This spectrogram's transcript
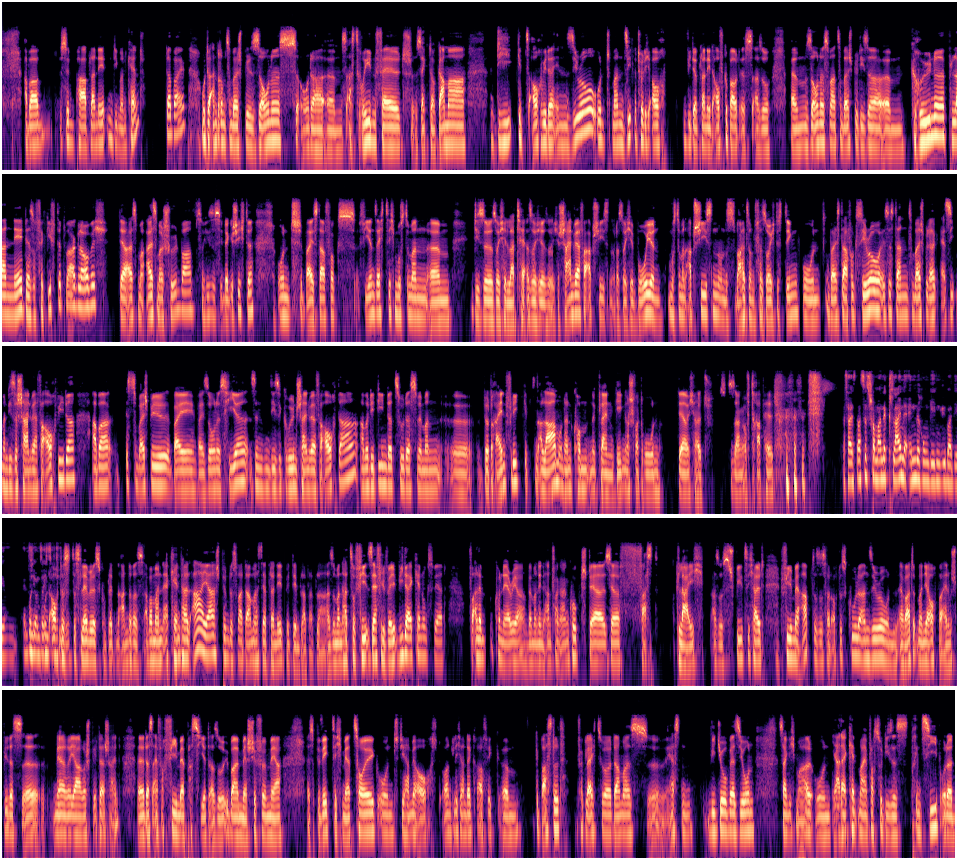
aber es sind ein paar Planeten, die man kennt dabei. Unter anderem zum Beispiel Zonus oder ähm, das Asteroidenfeld, Sektor Gamma. Die gibt's auch wieder in Zero und man sieht natürlich auch, wie der Planet aufgebaut ist. Also ähm, Zonus war zum Beispiel dieser ähm, grüne Planet, der so vergiftet war, glaube ich der als mal, als mal schön war, so hieß es in der Geschichte. Und bei Star Fox 64 musste man ähm, diese solche Later solche solche Scheinwerfer abschießen oder solche Bojen musste man abschießen und es war halt so ein verseuchtes Ding. Und bei Star Fox Zero ist es dann zum Beispiel da sieht man diese Scheinwerfer auch wieder aber ist zum Beispiel bei bei Sonus hier sind diese grünen Scheinwerfer auch da aber die dienen dazu dass wenn man äh, dort reinfliegt gibt es einen Alarm und dann kommt eine kleine Gegnerschwadron der euch halt sozusagen auf Trab hält Das heißt, das ist schon mal eine kleine Änderung gegenüber dem N64. Und, und auch das, das Level ist komplett ein anderes. Aber man erkennt halt, ah ja, stimmt, das war damals der Planet mit dem bla bla bla. Also man hat so viel, sehr viel Wiedererkennungswert. Vor allem Conaria, wenn man den Anfang anguckt, der ist ja fast gleich. Also es spielt sich halt viel mehr ab. Das ist halt auch das Coole an Zero und erwartet man ja auch bei einem Spiel, das äh, mehrere Jahre später erscheint, äh, dass einfach viel mehr passiert. Also überall mehr Schiffe, mehr, es bewegt sich mehr Zeug und die haben ja auch ordentlich an der Grafik ähm, gebastelt im Vergleich zur damals äh, ersten Videoversion, sage ich mal. Und ja, da kennt man einfach so dieses Prinzip oder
